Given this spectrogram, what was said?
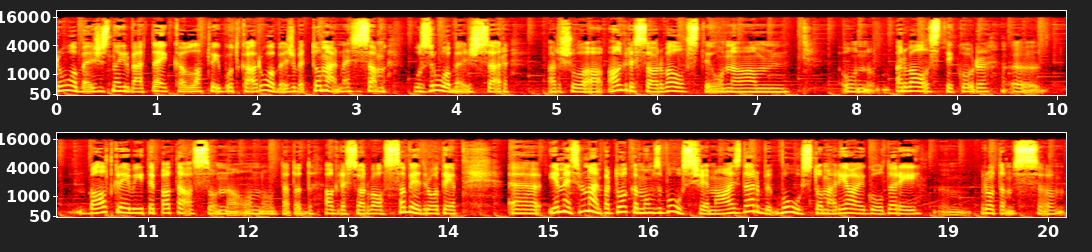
robežas, negribētu teikt, ka Latvija būtu kā robeža, bet tomēr mēs esam uz robežas ar, ar šo agresoru valsti un um, un ar valsti, kur uh, Baltkrievija patās un, un tātad agresoru valsts sabiedrotie. Uh, ja mēs runājam par to, ka mums būs šie mājas darbi, būs tomēr jāiegulda arī, um, protams, um,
